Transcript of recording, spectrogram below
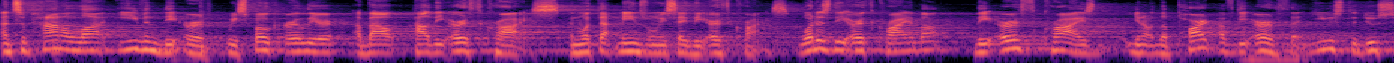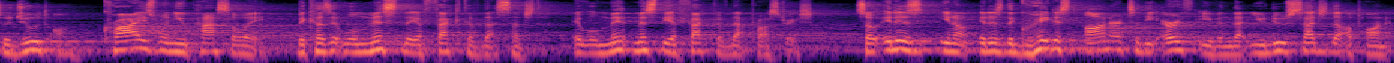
And subhanAllah, even the earth. We spoke earlier about how the earth cries and what that means when we say the earth cries. What does the earth cry about? The earth cries, you know, the part of the earth that you used to do sujood on, cries when you pass away because it will miss the effect of that sajda. It will miss the effect of that prostration. So it is, you know, it is the greatest honor to the earth even that you do sajda upon it.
